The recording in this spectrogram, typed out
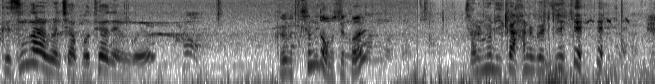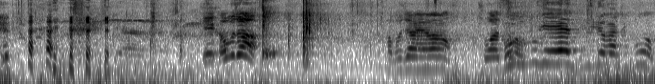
그 순간을 그럼 제가 버텨야 되는 거예요? 그러면 틈도 없을걸? 젊으니까 하는 거지. 오케이 가보자. 가보자 형. 좋았어. 몸무게 늘려가지고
